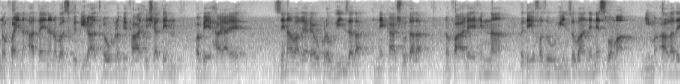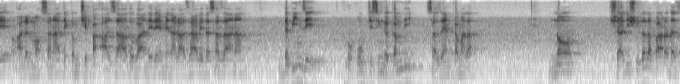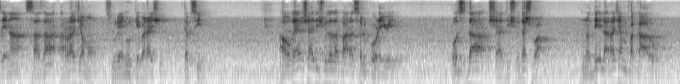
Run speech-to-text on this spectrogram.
نو فین اتینا نو بس کدی راتلو کړه بفاحشتن په بے حیاي زنا وغیرہ وکړه وینځه دا نکاح شوده دا نو فعلیهن په دې خزو وینځو باندې نسو ما نیم هغه دی علی المحسنات کم چې په آزاد باندې دی من العذاب د سزا نه د وینځي حقوق چې څنګه کم دي سزا هم کم ده نو شادي شوده د پاره د زنا سزا رجمو سورې نور کې براشي تفصیل او غیر شادي شوده د پاره سل کوړې وي اوس دا شادی شده شوه نو دی له رجم پکارو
